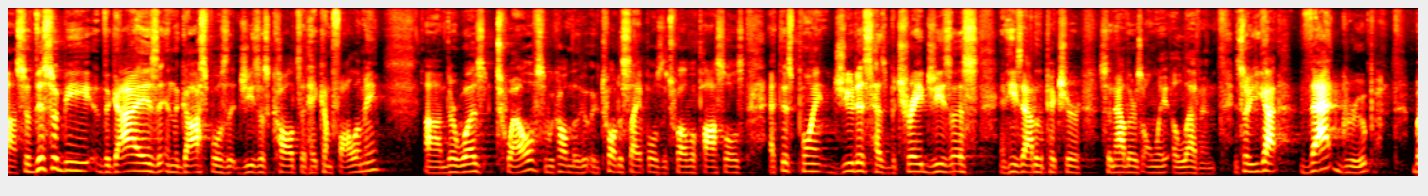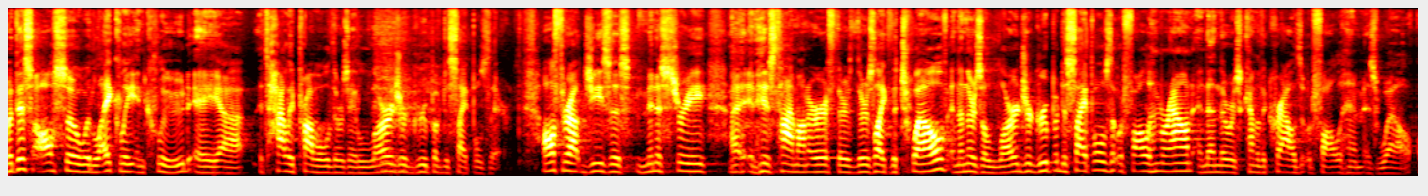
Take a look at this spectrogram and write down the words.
Uh, so this would be the guys in the Gospels that Jesus called, said, "Hey, come follow me." Um, there was twelve, so we call them the twelve disciples, the twelve apostles. At this point, Judas has betrayed Jesus, and he's out of the picture. So now there's only eleven. And so you got that group, but this also would likely include a. Uh, it's highly probable there was a larger group of disciples there. All throughout Jesus' ministry uh, in his time on earth, there's, there's like the 12, and then there's a larger group of disciples that would follow him around, and then there was kind of the crowds that would follow him as well.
